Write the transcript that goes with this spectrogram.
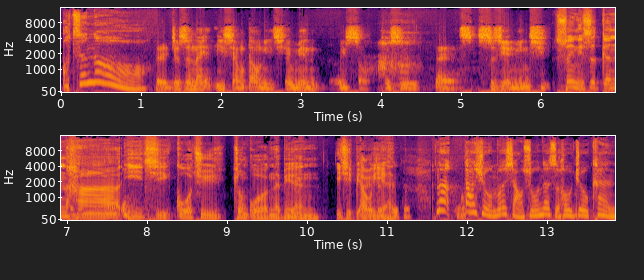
哦，真的哦？对，就是那一想到你前面有一首，就是对世界名曲。所以你是跟他一起过去中国那边一起表演？那大雄有没有想说，那时候就看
